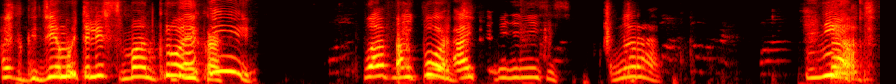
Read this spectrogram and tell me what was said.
А где мой талисман Да кролика? ты! Флав, Ники, Апорт. Айси, объединитесь. Нора. Нет!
